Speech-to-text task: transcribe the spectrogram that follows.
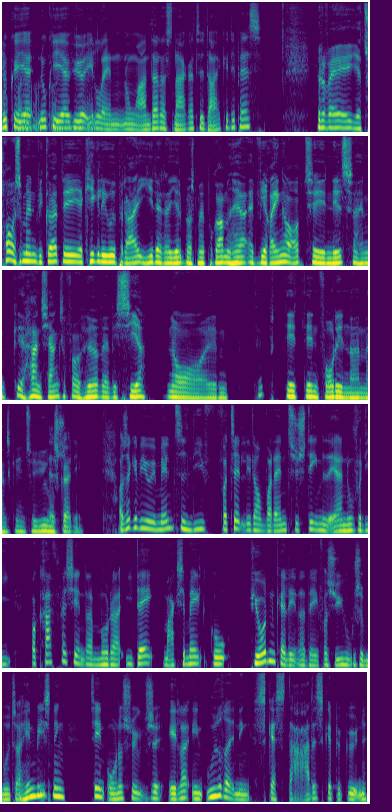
Nu kan jeg, nu kan jeg høre et eller andet, nogle andre, der snakker til dig. Kan det passe? Ved du hvad, jeg tror simpelthen, vi gør det. Jeg kigger lige ud på dig, Ida, der hjælper os med programmet her, at vi ringer op til Nils, så han har en chance for at høre, hvad vi siger, når øh, det, det er en fordel, når man skal interviewe. Lad os gøre det. Og så kan vi jo i mellemtiden lige fortælle lidt om, hvordan systemet er nu, fordi for kræftpatienter må der i dag maksimalt gå 14 kalenderdage fra sygehuset modtager henvisning til en undersøgelse eller en udredning skal starte, skal begynde.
